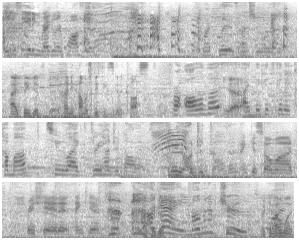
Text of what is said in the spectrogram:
we're just eating regular pasta. My plate is actually really good. I think it's good. Honey, how much do you think it's gonna cost? For all of us, Yeah. I think it's gonna come up to like $300. $300? Thank you so much. Appreciate it. Thank you. okay, moment of truth. Okay, how much?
